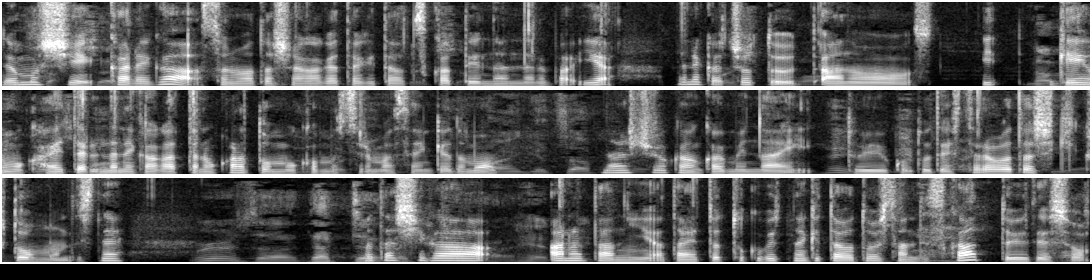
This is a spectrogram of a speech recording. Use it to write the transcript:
でもし彼がその私が挙げたギターを使っていないならば、いや、何かちょっとあの弦を変えたり何かがあったのかなと思うかもしれませんけども、何週間か見ないということでしたら、私聞くと思うんですね。私があなたに与えた特別なギターはどうしたんですか？と言うでしょう。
